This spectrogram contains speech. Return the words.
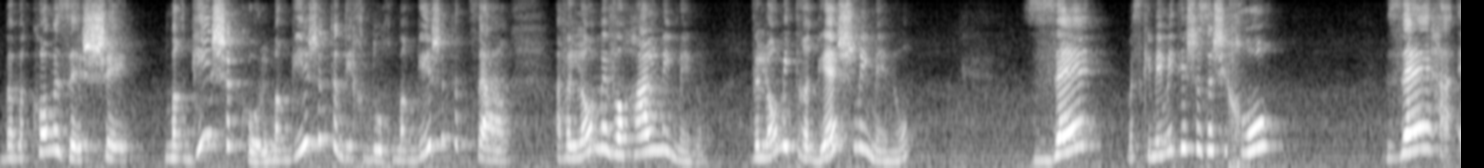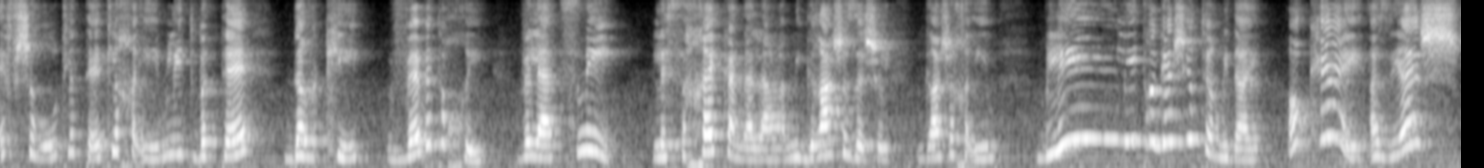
במקום הזה שמרגיש הכל, מרגיש את הדכדוך, מרגיש את הצער, אבל לא מבוהל ממנו ולא מתרגש ממנו, זה, מסכימים איתי שזה שחרור? זה האפשרות לתת לחיים להתבטא דרכי ובתוכי ולעצמי לשחק כאן על המגרש הזה של מגרש החיים בלי להתרגש יותר מדי. אוקיי, אז יש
